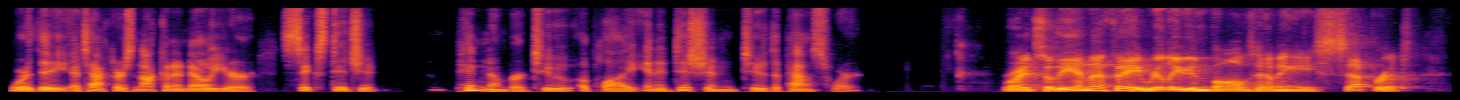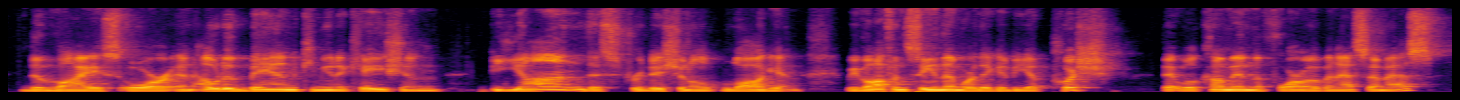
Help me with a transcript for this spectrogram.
where the attacker is not going to know your six digit PIN number to apply in addition to the password. Right. So the MFA really involves having a separate device or an out of band communication beyond this traditional login. We've often seen them where they could be a push that will come in the form of an SMS.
